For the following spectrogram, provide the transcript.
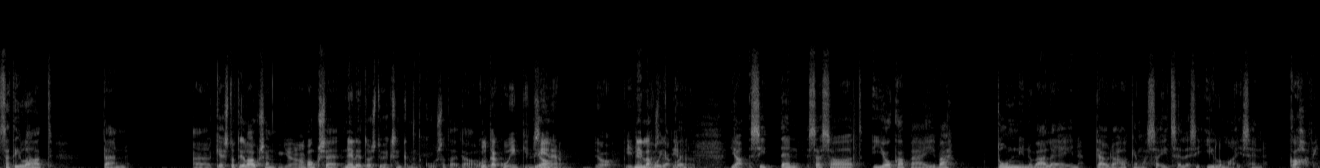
sä tilaat tämän ö, kestotilauksen. Joo. Onko se 14,96 taitaa olla? Kutakuinkin. Joo. Siinä, joo, 15 Niillä tienoilla. Ja sitten sä saat joka päivä tunnin välein käydä hakemassa itsellesi ilmaisen kahvin.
